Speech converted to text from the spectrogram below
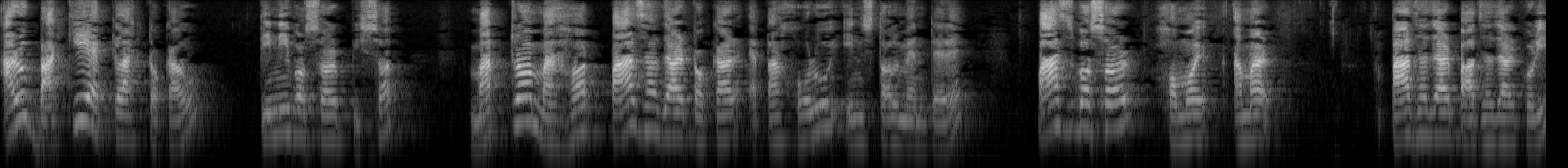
আৰু বাকী এক লাখ টকাও তিনি বছৰ পিছত মাত্ৰ মাহত পাঁচ হাজাৰ টকাৰ এটা সৰু ইনষ্টলমেণ্টেৰে পাঁচ বছৰ সময় আমাৰ পাঁচ হাজাৰ পাঁচ হাজাৰ কৰি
